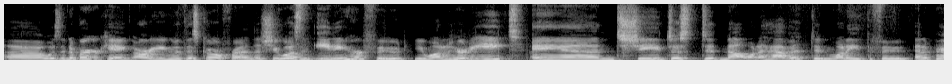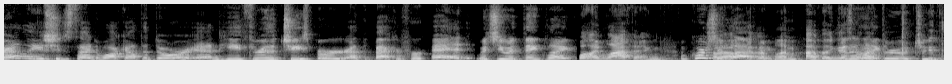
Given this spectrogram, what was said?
uh, was in a Burger King arguing with his girlfriend that she wasn't eating her food. He wanted her to eat, and she just did not want to have it. Didn't want to eat the food, and apparently she decided to walk out the door, and he threw threw the cheeseburger at the back of her head, which you would think like, Well, I'm laughing. of course you're Uh, laughing. I'm laughing Because like- threw a cheese-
